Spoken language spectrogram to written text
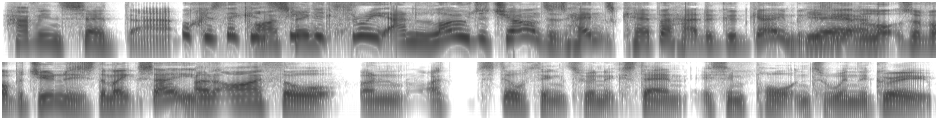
Having said that, Well, because they conceded think- three and loads of chances. Hence, Kepa had a good game because he had lots of opportunities to make saves. And I thought, and I still think to an extent, it's important to win the group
